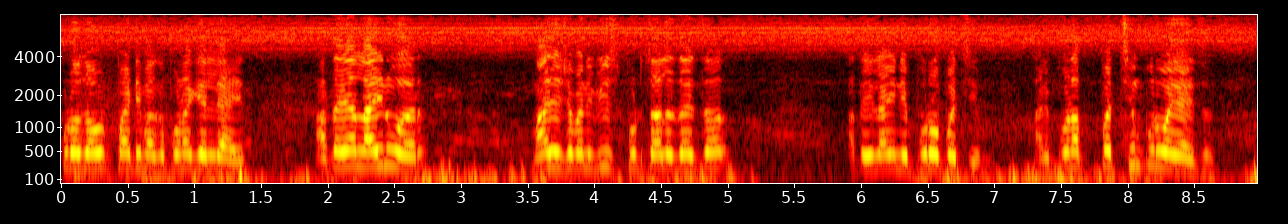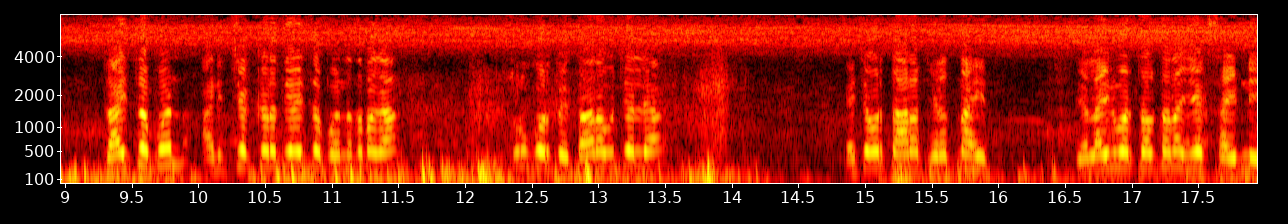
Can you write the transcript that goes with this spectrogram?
पुढं जाऊन पाठीमागं पुन्हा गेलेले आहेत. आता या लाईनवर माझ्या हिशोबाने वीस फूट चालत जायचं. आता ही लाईन आहे पूर्व पश्चिम. आणि पुन्हा पश्चिम पूर्व यायचं. जायचं पण आणि चेक करत यायचं पण. आता बघा सुरू करतोय. तारा उचलल्या. याच्यावर तारा फिरत नाहीत. या लाईनवर चालताना एक साईडने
